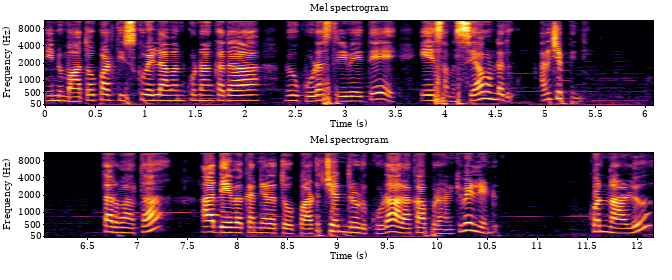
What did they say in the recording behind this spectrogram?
నిన్ను మాతో పాటు తీసుకువెళ్ళామనుకున్నాం కదా. నువ్వు కూడా స్త్రీవైతే ఏ సమస్య ఉండదు అని చెప్పింది. తర్వాత ఆ దేవకన్యలతో పాటు చంద్రుడు కూడా అలకాపురానికి వెళ్ళాడు. కొన్నాళ్ళు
